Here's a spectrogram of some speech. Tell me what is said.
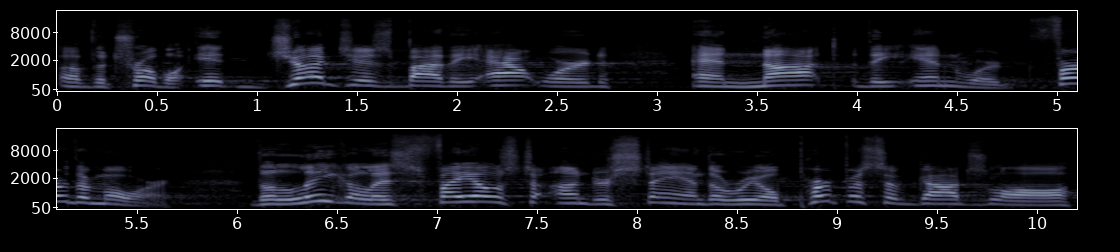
of the trouble. It judges by the outward and not the inward. Furthermore, the legalist fails to understand the real purpose of God's law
